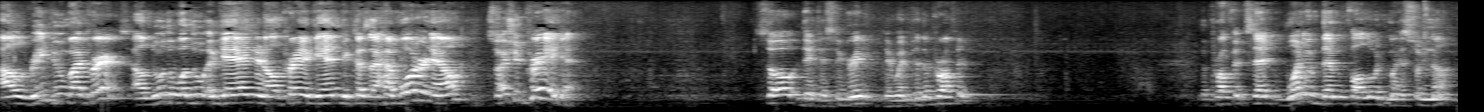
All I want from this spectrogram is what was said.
I'll redo my prayers. I'll do the wudu again and I'll pray again because I have water now, so I should pray again. So they disagreed. They went to the Prophet. The Prophet said, one of them followed my sunnah,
